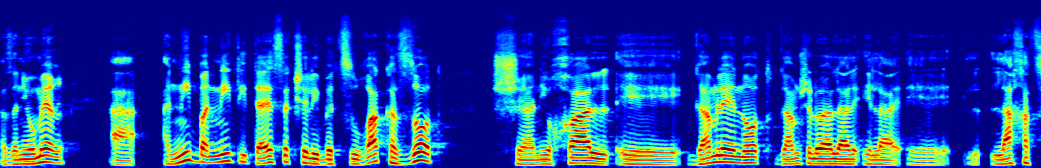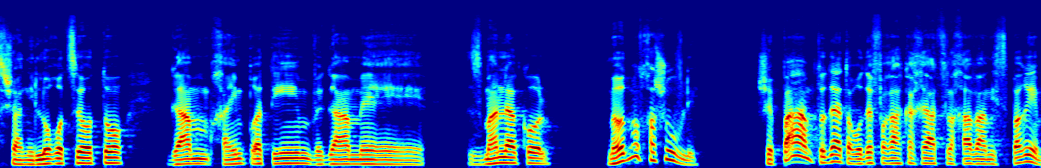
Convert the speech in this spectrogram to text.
אז אני אומר, אני בניתי את העסק שלי בצורה כזאת, שאני אוכל אה, גם ליהנות, גם שלא יהיה אלא אה, לחץ שאני לא רוצה אותו, גם חיים פרטיים וגם אה, זמן להכל. מאוד מאוד חשוב לי. שפעם, אתה יודע, אתה רודף רק אחרי ההצלחה והמספרים.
